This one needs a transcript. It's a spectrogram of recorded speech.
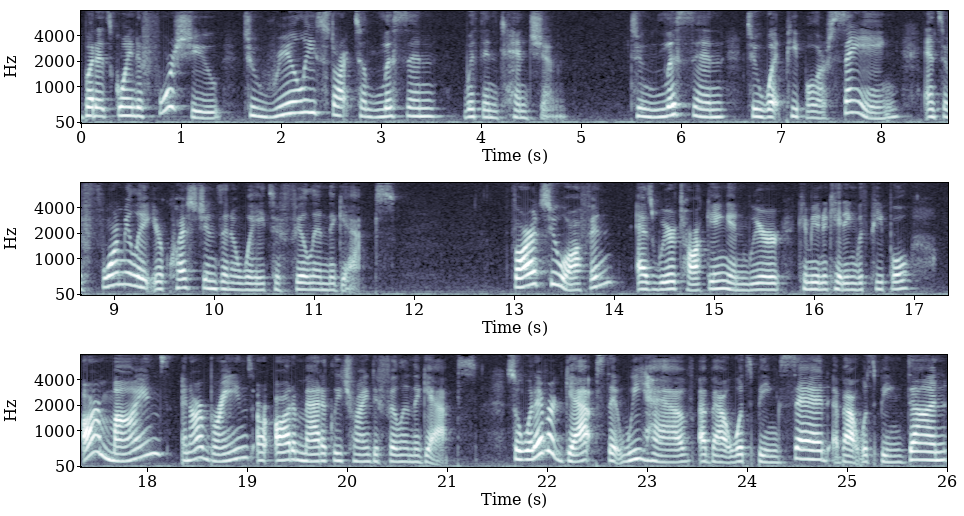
but it's going to force you to really start to listen with intention, to listen to what people are saying, and to formulate your questions in a way to fill in the gaps. Far too often, as we're talking and we're communicating with people, our minds and our brains are automatically trying to fill in the gaps. So, whatever gaps that we have about what's being said, about what's being done,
